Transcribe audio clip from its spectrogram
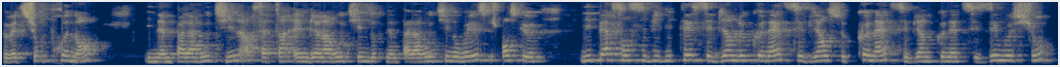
peuvent être surprenants. Ils n'aiment pas la routine. Alors certains aiment bien la routine, d'autres n'aiment pas la routine. Vous voyez, je pense que l'hypersensibilité, c'est bien de le connaître, c'est bien se connaître, c'est bien de connaître ses émotions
